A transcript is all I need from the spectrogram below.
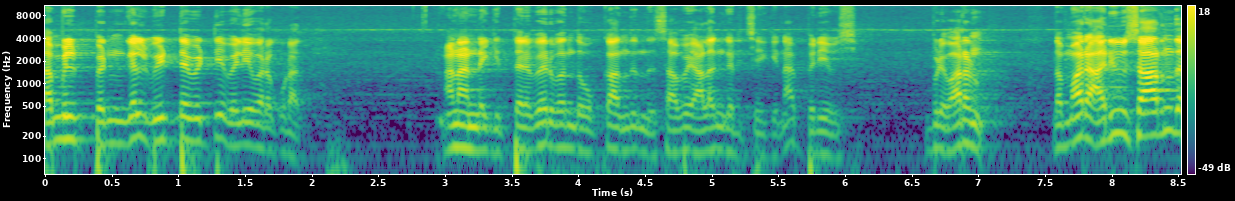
தமிழ் பெண்கள் வீட்டை விட்டு வெளியே வரக்கூடாது. ஆனால் இன்னைக்கு இத்தனை பேர் வந்து உட்காந்து இந்த சபை அலங்கரிச்சிக்கினா பெரிய விஷயம். இப்படி வரணும். இந்த மாதிரி அறிவு சார்ந்த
